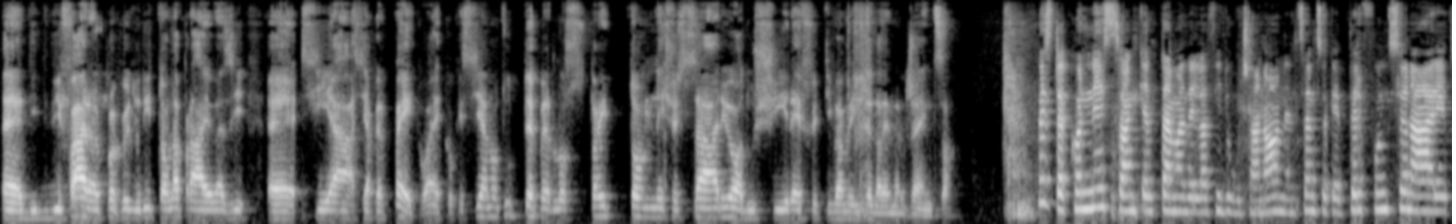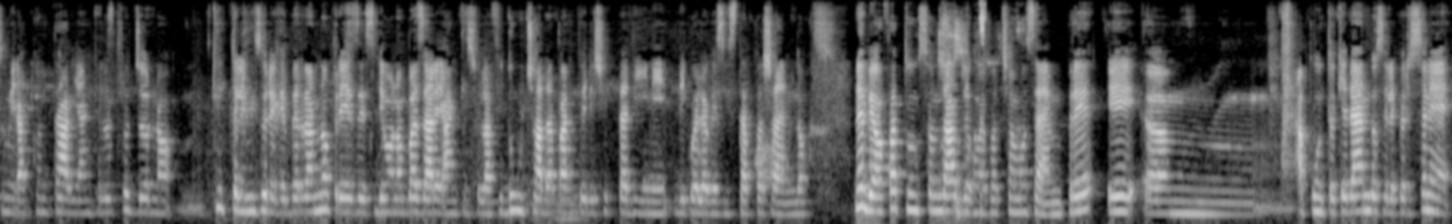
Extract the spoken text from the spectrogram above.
eh, di, di fare al proprio diritto alla privacy eh, sia, sia perpetua, ecco, che siano tutte per lo stretto necessario ad uscire effettivamente dall'emergenza. Questo è connesso anche al tema della fiducia, no? Nel senso che per funzionare, tu mi raccontavi anche l'altro giorno, tutte le misure che verranno prese si devono basare anche sulla fiducia da parte dei cittadini di quello che si sta facendo. Noi abbiamo fatto un sondaggio come facciamo sempre e um, appunto chiedendo persone,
